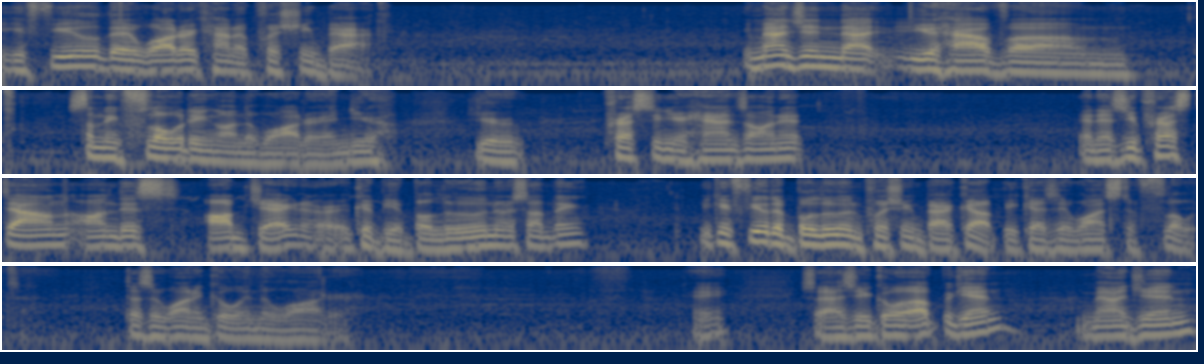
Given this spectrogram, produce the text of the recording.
you can feel the water kind of pushing back. Imagine that you have um, something floating on the water and you're, you're pressing your hands on it. And as you press down on this object, or it could be a balloon or something, you can feel the balloon pushing back up because it wants to float. It doesn't want to go in the water. Okay? So as you go up again, imagine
